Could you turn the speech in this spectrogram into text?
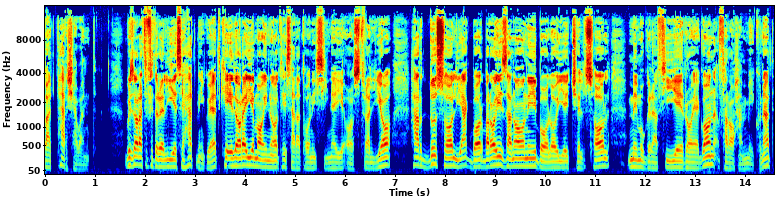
بدتر شوند. وزارت فدرالی صحت می‌گوید که اداره ماینات سرطان سینه استرالیا هر دو سال یک بار برای زنان بالای چل سال مموگرافی رایگان فراهم می کند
